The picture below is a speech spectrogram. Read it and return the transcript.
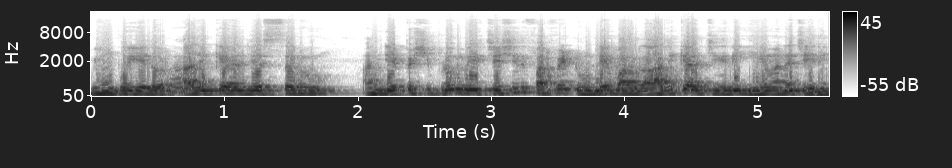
వీళ్ళు పోయి ఏదో రాజకీయాలు చేస్తారు అని చెప్పేసి ఇప్పుడు మీరు చేసింది పర్ఫెక్ట్ ఉంటే వాళ్ళు రాజకీయాలు చేయని ఏమైనా చేయని.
